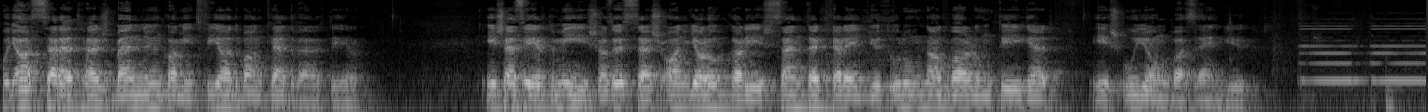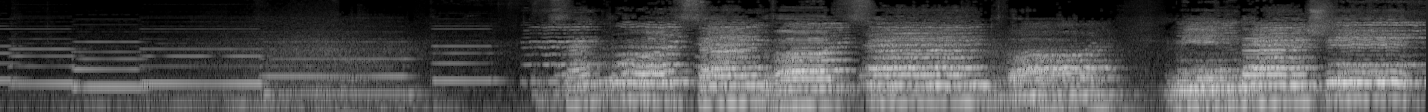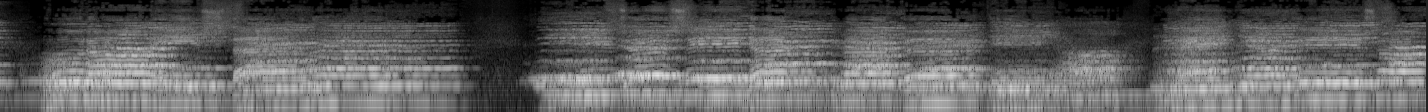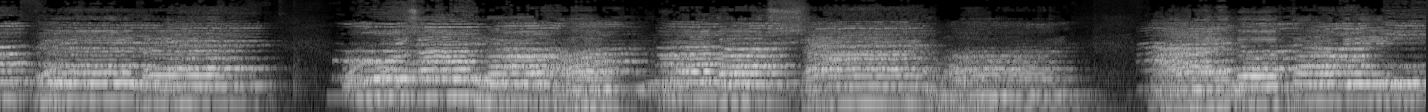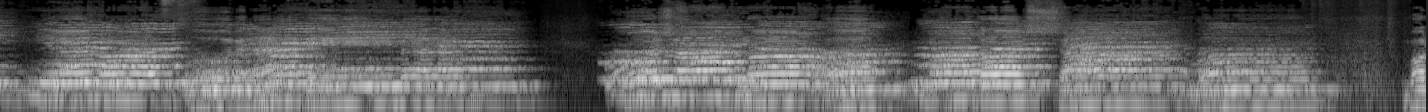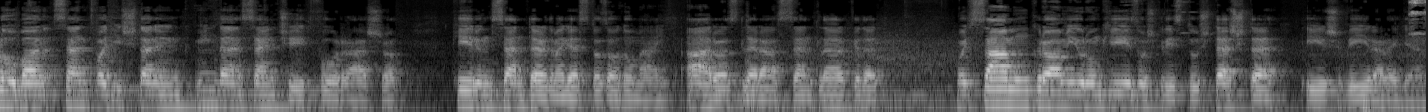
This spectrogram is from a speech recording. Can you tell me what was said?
hogy azt szerethess bennünk, amit fiadban kedveltél. És ezért mi is az összes angyalokkal és szentekkel együtt Urunknak vallunk téged, és újongva zengjük. Szent szentség forrása. Kérünk, szenteld meg ezt az adományt, árazd le rá szent lelkedet, hogy számunkra, ami Urunk Jézus Krisztus teste és vére legyen.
